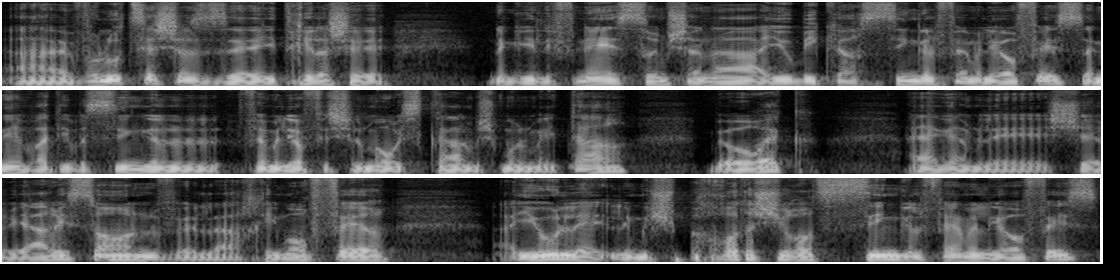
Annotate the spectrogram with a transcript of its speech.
האבולוציה של זה התחילה שנגיד לפני 20 שנה היו בעיקר single family office, אני עבדתי ב single family office של מוריס קאן ושמואל מיתר, באורק. היה גם לשרי אריסון ולאחים עופר, היו למשפחות עשירות single family office,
